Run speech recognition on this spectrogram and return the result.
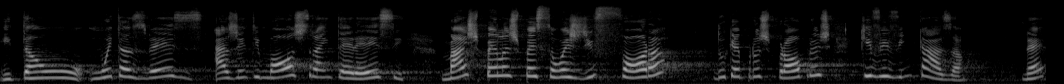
Então, muitas vezes a gente mostra interesse mais pelas pessoas de fora do que para os próprios que vivem em casa, né?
